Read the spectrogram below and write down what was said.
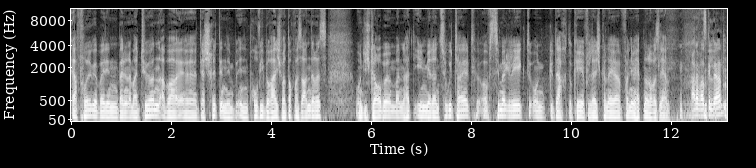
Erfolge bei den, bei den Amateuren, aber äh, der Schritt in den, in den Profibereich war doch was anderes. Und ich glaube, man hat ihn mir dann zugeteilt, aufs Zimmer gelegt und gedacht, okay, vielleicht kann er ja von dem Heppner noch was lernen. Hat er was gelernt?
